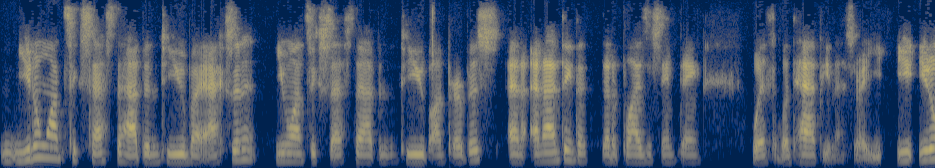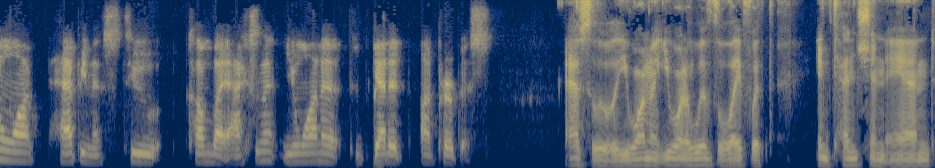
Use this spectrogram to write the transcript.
you don't want success to happen to you by accident you want success to happen to you on purpose and and i think that that applies the same thing with with happiness right you, you, you don't want happiness to come by accident. You want to get it on purpose. Absolutely. You want to you want to live the life with intention and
